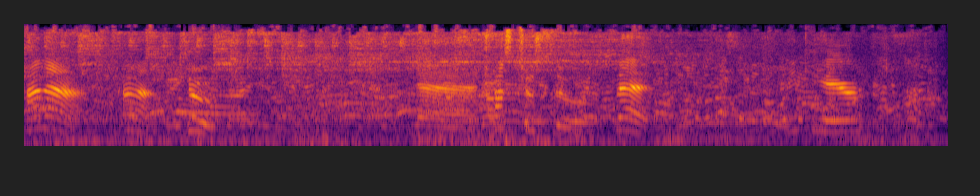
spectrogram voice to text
하나, 하나, 둘. 네, trust to sue. 셋. Thank you.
